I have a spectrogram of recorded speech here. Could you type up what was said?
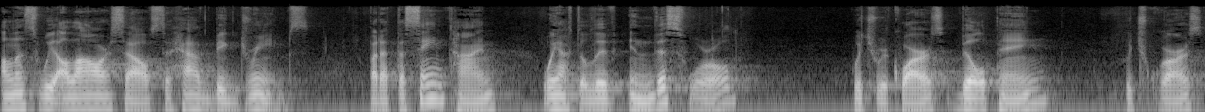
unless we allow ourselves to have big dreams. But at the same time, we have to live in this world, which requires bill paying, which requires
